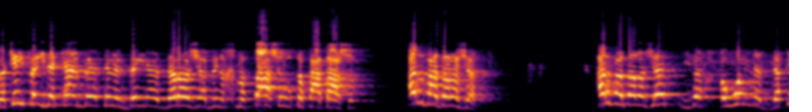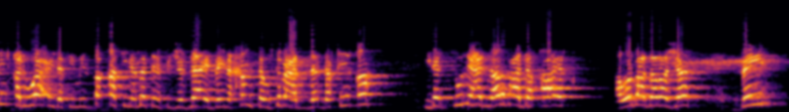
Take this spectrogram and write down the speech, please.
فكيف إذا كان مثلا بين درجة بين 15 و 19 أربع درجات. أربع درجات. إذا قومنا الدقيقة الواحدة في منطقتنا مثلا في الجزائر بين خمسة وسبعة دقيقة إذا تكون عندنا أربع دقائق أو أربع درجات بين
